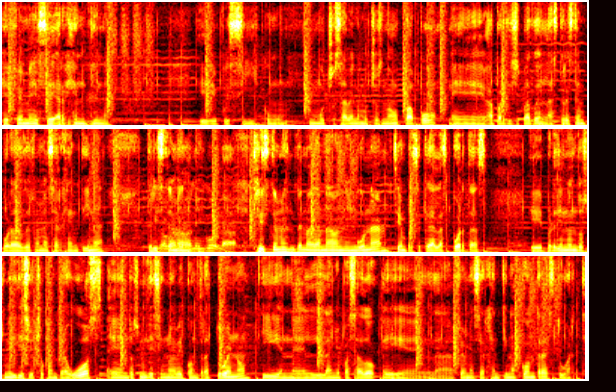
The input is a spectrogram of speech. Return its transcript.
FMS Argentina. Eh, pues sí, como muchos saben o muchos no, Papo eh, ha participado en las tres temporadas de FMS Argentina. Tristemente, no tristemente no ha ganado ninguna, siempre se queda a las puertas. Eh, perdiendo en 2018 contra Woz, en 2019 contra Trueno y en el año pasado en la FMS Argentina contra Stuart.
